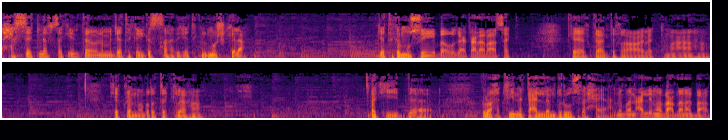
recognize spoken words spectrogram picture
حسيت نفسك أنت لما جاتك القصة هذه جاتك المشكلة؟ جاتك المصيبة وقعت على رأسك. كيف كان تفاعلك معها كيف كان نظرتك لها؟ أكيد كل واحد فينا تعلم دروس في الحياة نبغى نعلمها بعضنا البعض.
